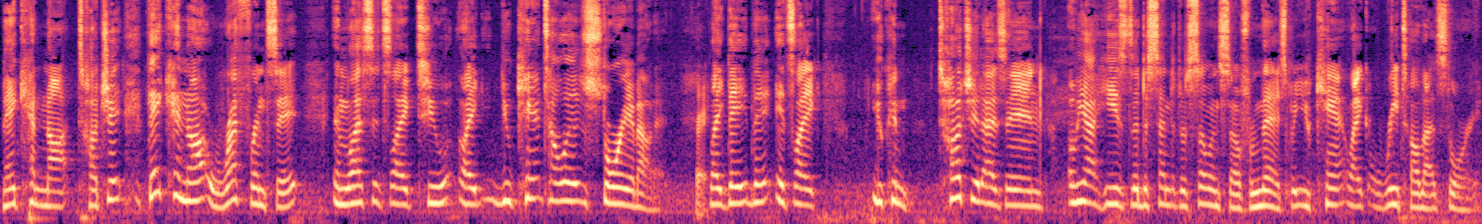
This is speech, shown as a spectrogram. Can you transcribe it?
They cannot touch it. They cannot reference it unless it's like to like you can't tell a story about it. Right. Like they, they it's like you can touch it as in oh yeah he's the descendant of so and so from this but you can't like retell that story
